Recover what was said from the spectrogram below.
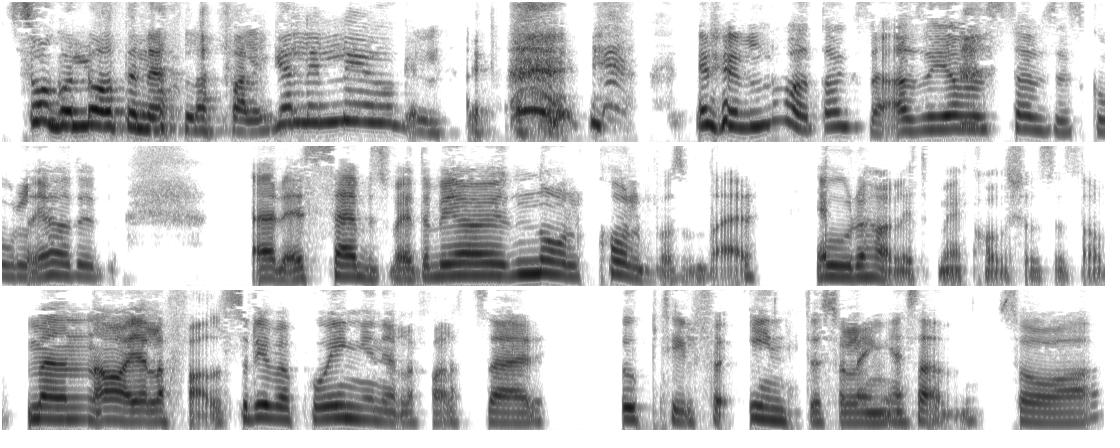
så går låten i alla fall, Galileo Galilei. är det en låt också? Alltså jag var sämst i skolan, jag har typ, är det sämst men jag har noll koll på sånt där. Jag borde ha lite mer koll känns det som. Men ja i alla fall, så det var poängen i alla fall att så här, upp till för inte så länge sedan så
